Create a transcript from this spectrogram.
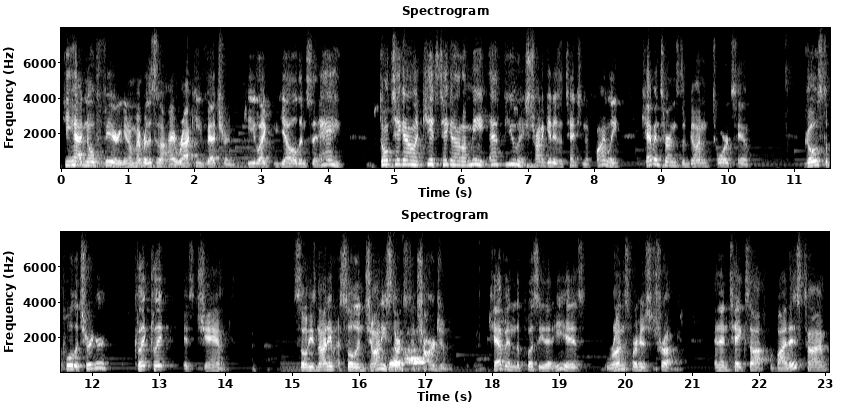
He had no fear. You know, remember this is an Iraqi veteran. He like yelled and said, "Hey, don't take it out on the kids, take it out on me. F you. And he's trying to get his attention. And finally, Kevin turns the gun towards him, goes to pull the trigger, click, click, it's jammed. So he's not able. So then Johnny starts to charge him. Kevin, the pussy that he is, runs for his truck and then takes off. But by this time,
